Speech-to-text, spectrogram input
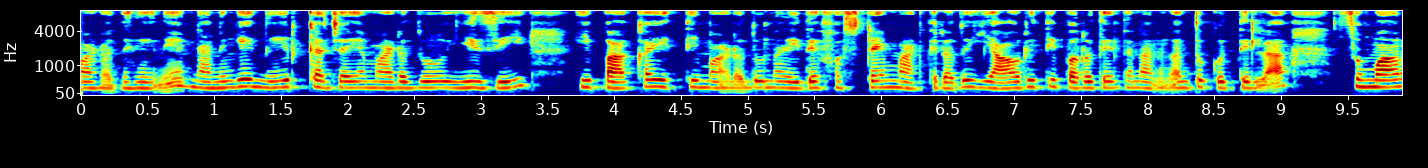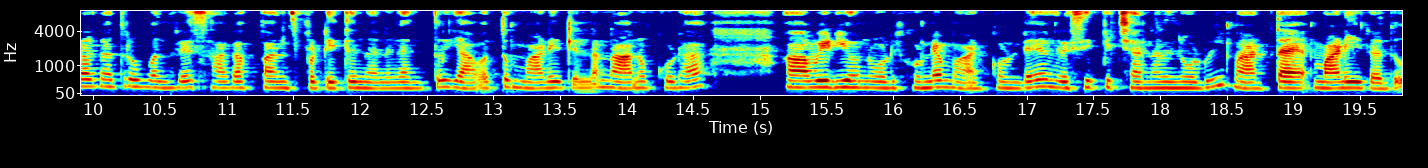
ಮಾಡೋದೇನೆ ನನಗೆ ನೀರು ಕಜ್ಜಾಯ ಮಾಡೋದು ಈಸಿ ಈ ಪಾಕ ಎತ್ತಿ ಮಾಡೋದು ನಾನು ಇದೇ ಫಸ್ಟ್ ಟೈಮ್ ಮಾಡ್ತಿರೋದು. ಯಾವ ರೀತಿ ಬರುತ್ತೆ ಅಂತ ನನಗಂತೂ ಗೊತ್ತಿಲ್ಲ. ಸುಮಾರಾಗಾದರೂ ಬಂದರೆ ಸಾಕಪ್ಪ ಅನಿಸ್ಬಿಟ್ಟಿತ್ತು ನನಗಂತೂ. ಯಾವತ್ತೂ ಮಾಡಿರಲಿಲ್ಲ. ನಾನು ಕೂಡ ವಿಡಿಯೋ ನೋಡಿಕೊಂಡೆ, ಮಾಡಿಕೊಂಡೆ. ರೆಸಿಪಿ ಚಾನಲ್ ನೋಡಿ ಮಾಡ್ತಾ, ಮಾಡಿರೋದು.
